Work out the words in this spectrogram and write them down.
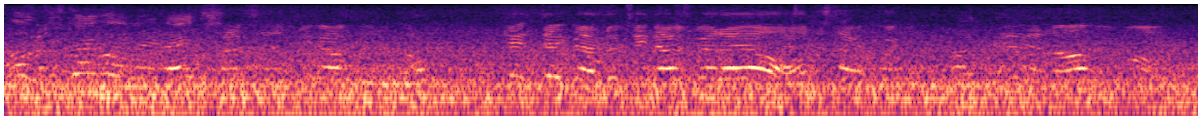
Oh, just hang on a minute, lads. Get Dick there, looks he knows where they are. I'll just have a quick. Yeah, no, I'm not. Serious,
